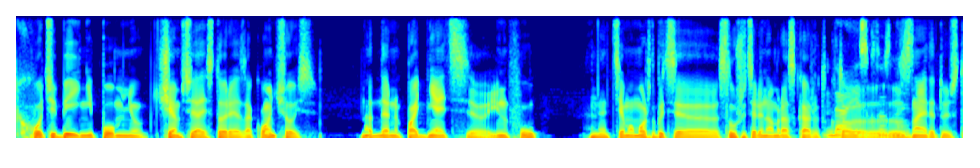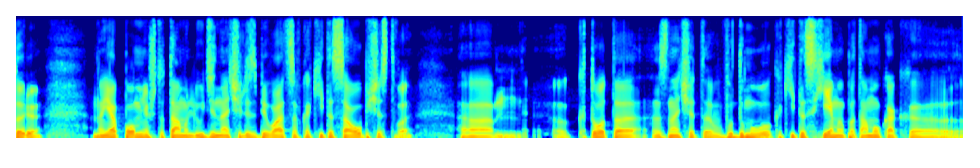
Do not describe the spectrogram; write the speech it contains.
хоть убей не помню, чем вся история закончилась. Надо, наверное, поднять э, инфу на эту тему. Может быть, э, слушатели нам расскажут, Да, кто, если кто знает. знает эту историю. Но я помню, что там люди начали сбиваться в какие-то сообщества. Э, Кто-то, значит, выдумывал какие-то схемы по тому, как э,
